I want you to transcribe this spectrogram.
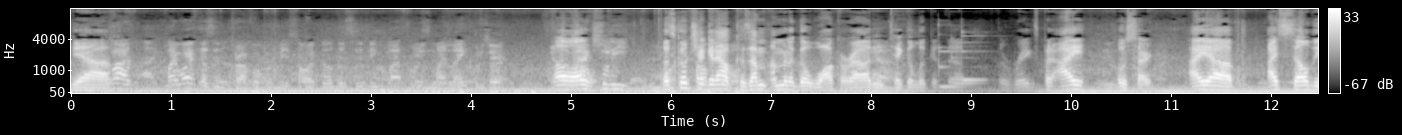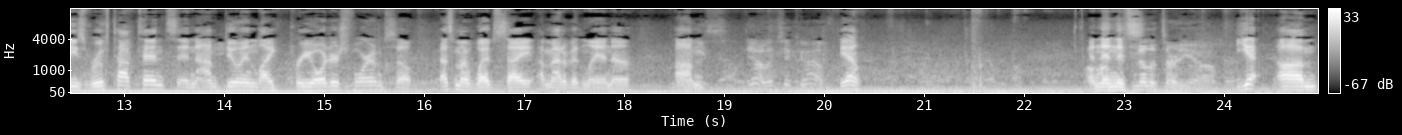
Yeah. But my wife doesn't travel with me, so I built a sleeping platform in my Land Cruiser. Oh, I'm oh. actually Let's go check it out because. I'm, I'm gonna go walk around and take a look at the, the rigs, but I oh sorry, I uh I sell these rooftop tents and I'm doing like pre-orders for them. So that's my website. I'm out of Atlanta. Um, Yeah, let's check you out. yeah, and then this military. Uh, yeah um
